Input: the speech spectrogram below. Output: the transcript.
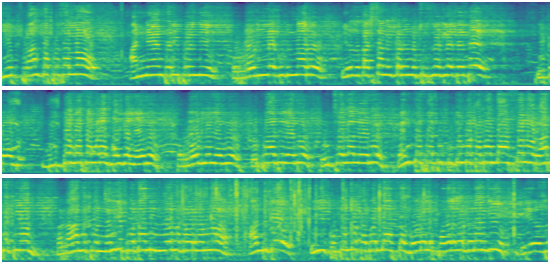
ఈ ప్రాంత ప్రజల్లో అన్యాయం జరిగిపోయింది. రోడ్లు లేకుంటున్నారు. ఈరోజు కష్టంగా ఇక్కడ నుండి చూసినట్లయితే ఇక్కడ విద్య కోసం కూడా సరిగ్గా లేదు. రోడ్లు లేవు ఉపాధి లేదు ఉద్యోగాలు లేదు ఎంతసేపు కుటుంబ కబంధ హస్తాలు రాజకీయం రాజకీయం నలిగిపోతాన్ని నియోజకవర్గంలో. అందుకే ఈ కుటుంబ కబంధ హస్త గోడలు పగలగొట్టడానికి ఈ రోజు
